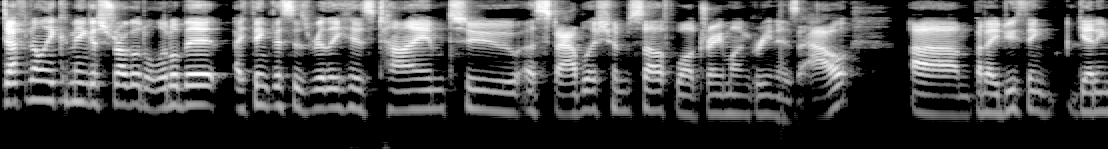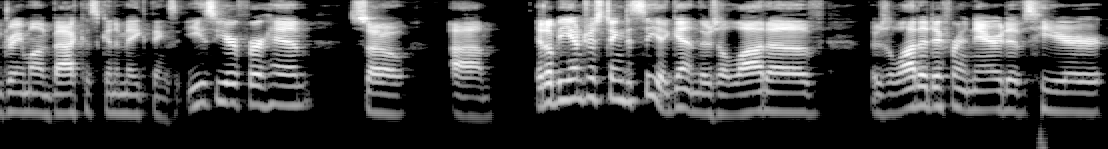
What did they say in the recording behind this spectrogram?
definitely Kuminga struggled a little bit. I think this is really his time to establish himself while Draymond Green is out. Um, but I do think getting Draymond back is going to make things easier for him. So um, it'll be interesting to see. Again, there's a lot of there's a lot of different narratives here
